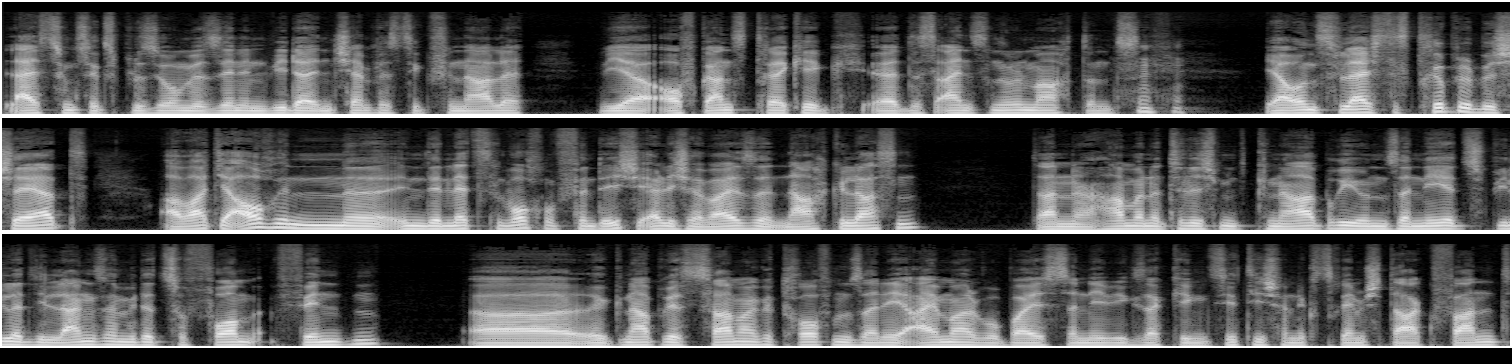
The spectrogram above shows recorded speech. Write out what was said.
Leistungsexplosion, wir sehen ihn wieder im Champions League-Finale wie er auf ganz dreckig äh, das 1-0 macht und ja, uns vielleicht das Triple beschert. Aber hat ja auch in, äh, in den letzten Wochen, finde ich, ehrlicherweise nachgelassen. Dann haben wir natürlich mit Gnabry und Sané jetzt Spieler, die langsam wieder zur Form finden. Äh, Gnabry ist zweimal getroffen, Sané einmal, wobei ich Sané, wie gesagt, gegen City schon extrem stark fand.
